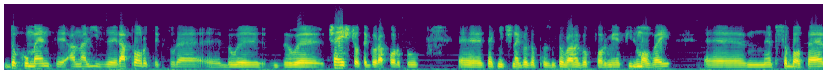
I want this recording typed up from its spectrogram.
dokumenty, analizy, raporty, które e, były, były częścią tego raportu e, technicznego zaprezentowanego w formie filmowej e, w sobotę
